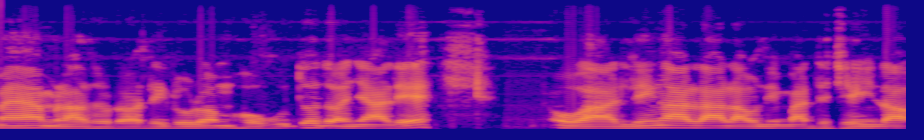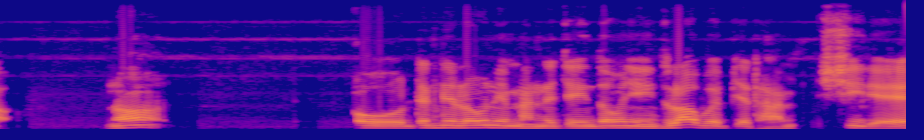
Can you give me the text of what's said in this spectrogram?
မှန်းရမလားဆိုတော့ဒီလိုတော့မဟုတ်ဘူးတိုးတော်ညာလေဟိုဟာလင်းကားလာလောက်နေမှာတစ်ချိန်လောက်နော်ဟိုတစ်နှစ်လုံးနေမှာနှစ်ချိန်သုံးချိန်ဒီလောက်ပဲပြက်ထားရှိတယ်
